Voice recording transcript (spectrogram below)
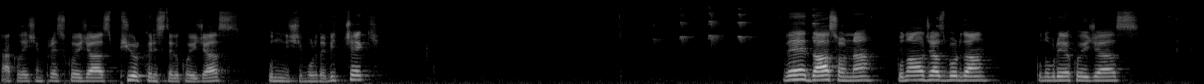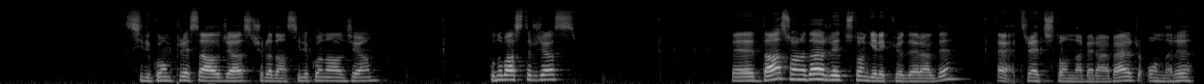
Calculation press koyacağız. Pure kristali koyacağız. Bunun işi burada bitecek. Ve daha sonra bunu alacağız buradan. Bunu buraya koyacağız. Silikon presi alacağız. Şuradan silikon alacağım. Bunu bastıracağız. Ve daha sonra da redstone gerekiyordu herhalde. Evet redstone'la beraber onları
